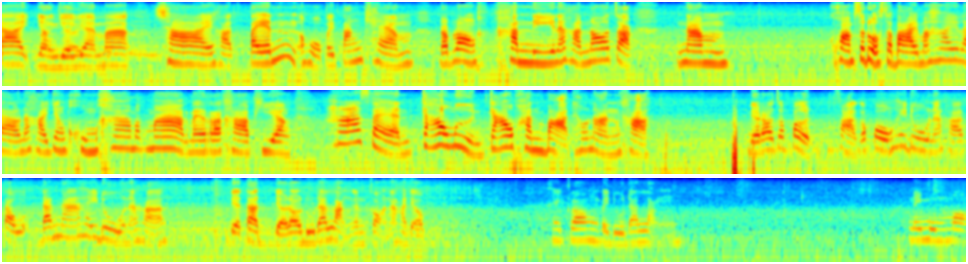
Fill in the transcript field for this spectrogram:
ได้อย่างเยอะแยะมากใช่ค่ะ เต็นท์โอ้โหไปตั้งแคมป์รับรองคันนี้นะคะ นอกจากนำความสะดวกสบายมาให้แล้วนะคะ ยังคุ้มค่ามากๆ ในราคาเพียง 599,000 บาทเท่านั้นค่ะ เดี๋ยวเราจะเปิดฝากระโปรงให้ดูนะคะ แต่ด้านหน้าให้ดูนะคะ เดี๋ยวแต่เดี๋ยวเราดูด้านหลังกันก่อนนะคะ เดี๋ยว ให้กล้องไปดูด้านหลัง ในมุมมอง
